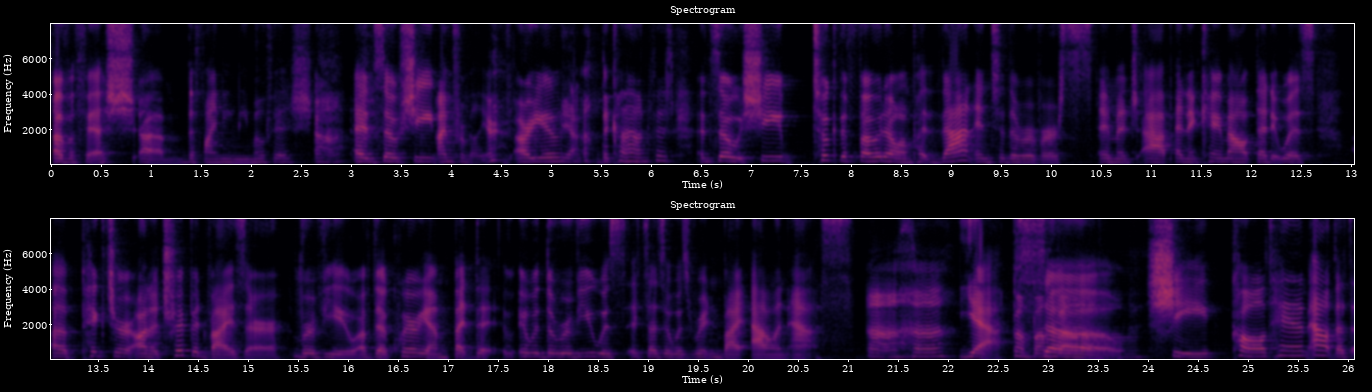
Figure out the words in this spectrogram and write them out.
of a fish, um the Finding Nemo fish. Uh-huh. And so she I'm familiar. are you? Yeah. The clownfish. And so she took the photo and put that into the reverse image app, and it came out that it was a picture on a TripAdvisor review of the aquarium, but the it would the review was it says it was written by Alan S. Uh huh. Yeah. Bum, bum, so bum. she called him out. That's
